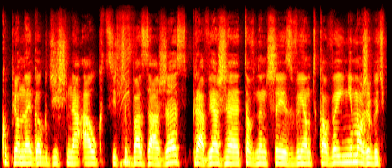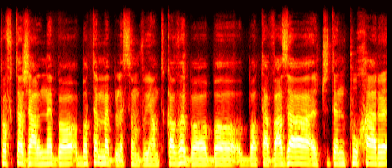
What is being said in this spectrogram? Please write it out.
kupionego gdzieś na aukcji czy bazarze sprawia, że to wnętrze jest wyjątkowe i nie może być powtarzalne, bo, bo te meble są wyjątkowe, bo, bo, bo ta waza, czy ten puchar, e,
